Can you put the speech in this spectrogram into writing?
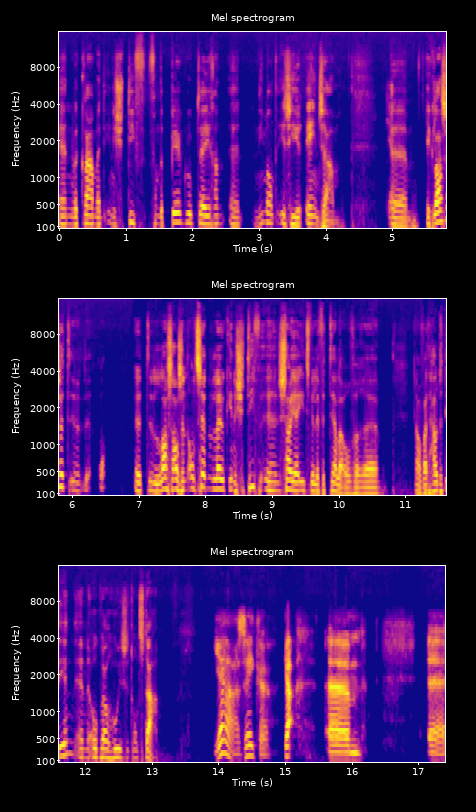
En we kwamen het initiatief van de peer group tegen. niemand is hier eenzaam. Ja. Ehm, ik las het. Het las als een ontzettend leuk initiatief. Eh, zou jij iets willen vertellen over... eh, nou, wat houdt het in? En ook wel hoe is het ontstaan? Ja, zeker. Ja. Ehm, eh,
